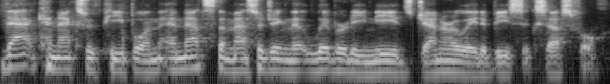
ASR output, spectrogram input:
that connects with people and, and that's the messaging that liberty needs generally to be successful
